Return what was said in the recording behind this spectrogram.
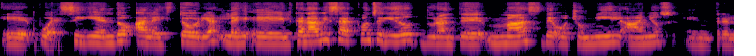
Eh, pues siguiendo a la historia, el cannabis ha conseguido durante más de 8.000 años entre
